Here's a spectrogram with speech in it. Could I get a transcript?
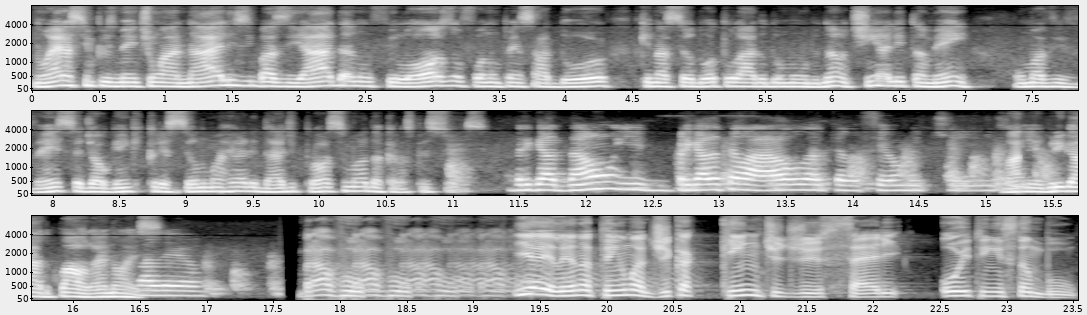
Não era simplesmente uma análise baseada num filósofo ou num pensador que nasceu do outro lado do mundo. Não, tinha ali também uma vivência de alguém que cresceu numa realidade próxima daquelas pessoas. Obrigadão e obrigada pela aula, pelo filme. Que... Valeu, obrigado, Paulo, é nóis. Valeu. Bravo, bravo, bravo, bravo. E a Helena tem uma dica quente de série Oito em Istambul.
